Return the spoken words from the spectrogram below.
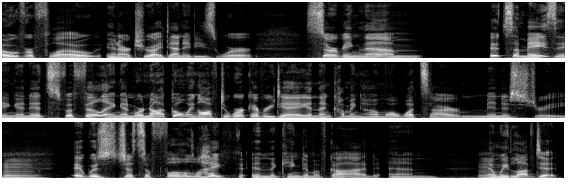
overflow in our true identities, we're serving them. It's amazing and it's fulfilling. And we're not going off to work every day and then coming home, well, what's our ministry? Hmm. It was just a full life in the kingdom of God. And, hmm. and we loved it.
